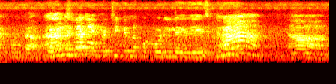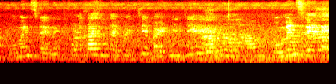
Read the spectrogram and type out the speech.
అనుకుంటా. చికెన్ పకోడీలు ఏది వేసుకుని ఉమెన్స్ డేనే తెప్పించి బయట నుంచి ఉమెన్స్ డేనే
